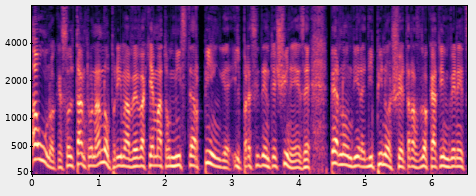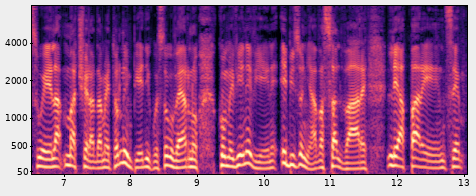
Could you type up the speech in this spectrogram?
a uno che soltanto un anno prima aveva chiamato Mr. Ping, il presidente cinese, per non dire di Pinochet traslocato in Venezuela, ma c'era da metterlo in piedi questo governo come viene viene e bisognava salvare le apparenze.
